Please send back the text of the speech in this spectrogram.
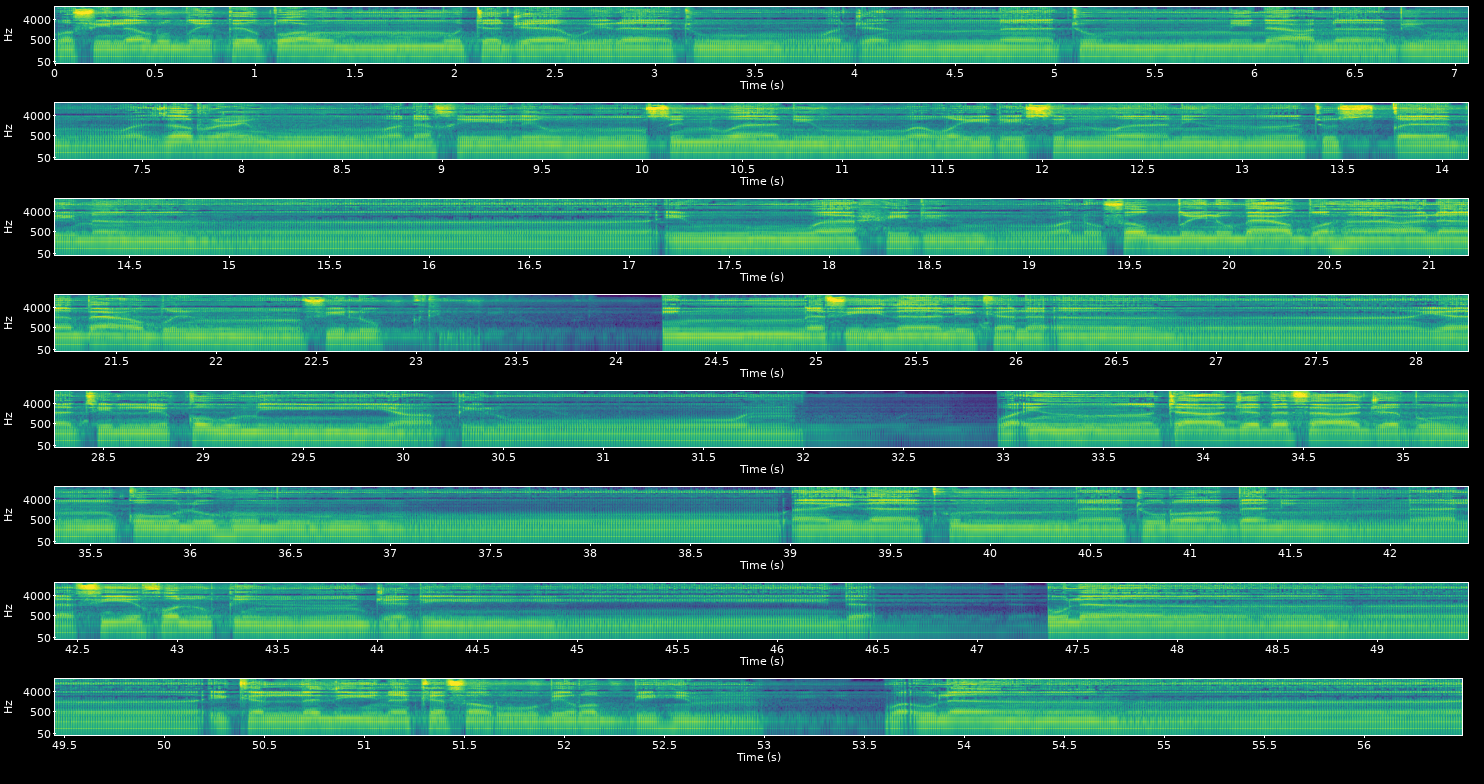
وفي الأرض قطع متجاورات وجنات من أعناب وزرع ونخيل صنوان وغير صنوان تسقى بماء واحد ونفضل بعضها على بعض في الأكل. إن في ذلك لآيات آيات لقوم يعقلون. وإن تعجب فعجب قولهم أإذا كنا ترابا إنا لفي خلق جديد. أولئك الذين كفروا بربهم وأولئك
